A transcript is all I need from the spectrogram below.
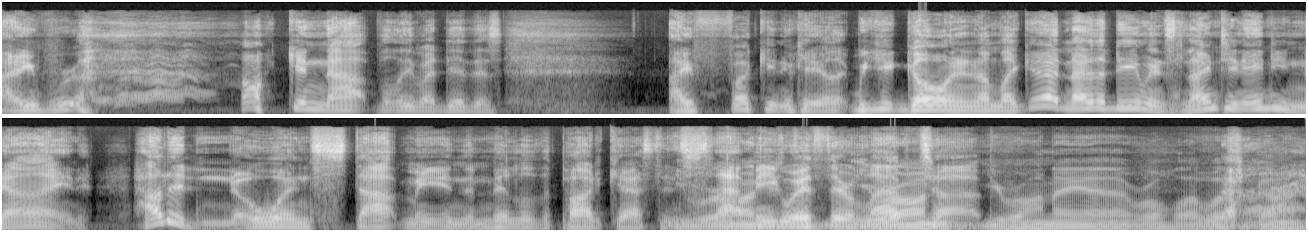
I re- I cannot believe I did this. I fucking okay. Like, we get going, and I'm like, yeah, Night of the Demons, 1989. How did no one stop me in the middle of the podcast and slap on- me with their you on- laptop? you were on a uh, roll. I wasn't going.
